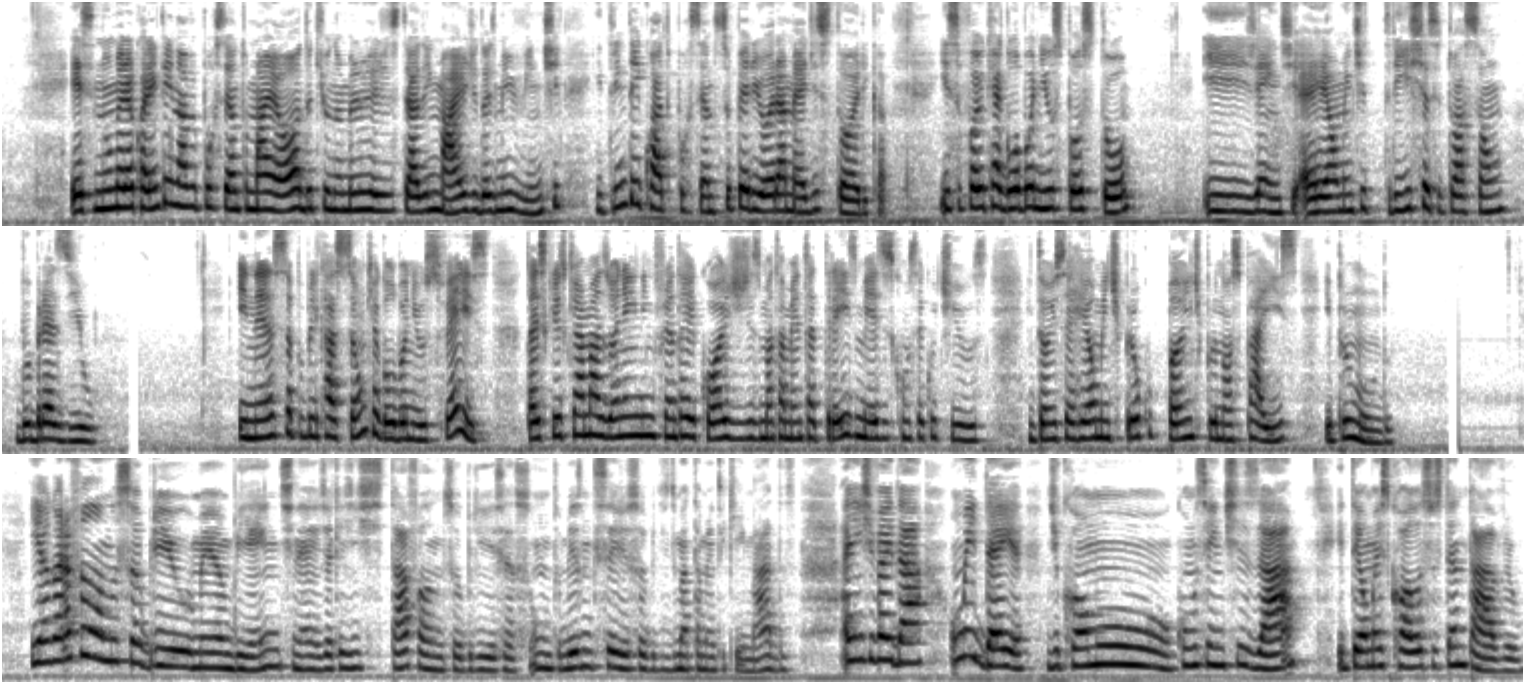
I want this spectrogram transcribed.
Esse número é 49% maior do que o número registrado em maio de 2020 e 34% superior à média histórica. Isso foi o que a Globo News postou. E, gente, é realmente triste a situação do Brasil. E nessa publicação que a Globo News fez, está escrito que a Amazônia ainda enfrenta recorde de desmatamento há três meses consecutivos. Então, isso é realmente preocupante para o nosso país e para o mundo. E agora falando sobre o meio ambiente, né? Já que a gente está falando sobre esse assunto, mesmo que seja sobre desmatamento e queimadas, a gente vai dar uma ideia de como conscientizar e ter uma escola sustentável.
